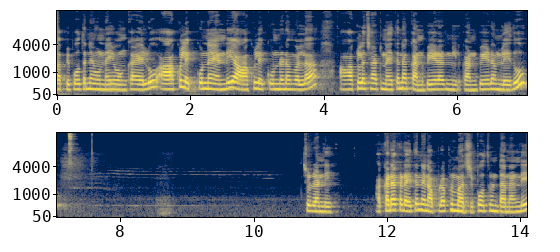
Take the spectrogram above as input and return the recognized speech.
తప్పిపోతూనే ఉన్నాయి వంకాయలు. ఆకులు ఎక్కువ ఉన్నాయండి ఆకులు ఎక్కువ ఉండడం వల్ల ఆకుల చాటున అయితే నాకు కనిపించడం కనిపించడం లేదు. చూడండి అక్కడక్కడైతే నేను అప్పుడప్పుడు మర్చిపోతుంటానండి.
